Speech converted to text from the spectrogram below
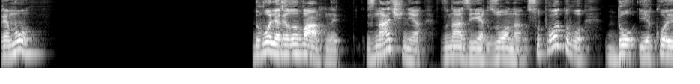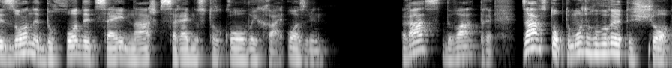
пряму, доволі релевантне значення в нас є як зона супротиву, до якої зони доходить цей наш середньостроковий хай. Ось він. Раз, два, три. Зараз, тобто, можна говорити, що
